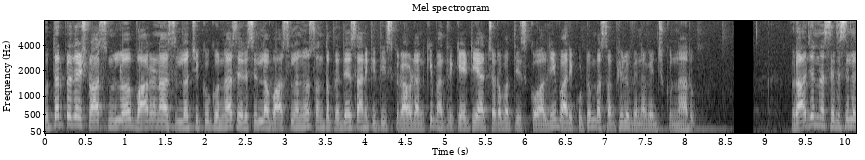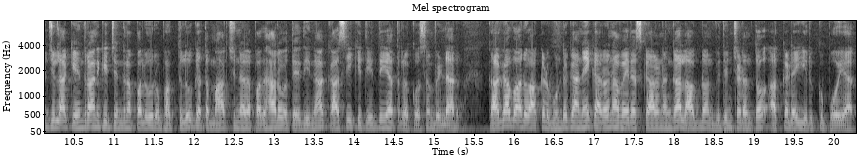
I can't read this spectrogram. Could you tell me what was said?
ఉత్తరప్రదేశ్ రాష్ట్రంలో వారణాసిలో చిక్కుకున్న సిరిసిల్ల వాసులను సొంత ప్రదేశానికి తీసుకురావడానికి మంత్రి కేటీఆర్ చొరవ తీసుకోవాలని వారి కుటుంబ సభ్యులు విన్నవించుకున్నారు. రాజన్న సిరిసిల్ల జిల్లా కేంద్రానికి చెందిన పలువురు భక్తులు గత మార్చి నెల పదహారవ తేదీన కాశీకి తీర్థయాత్రల కోసం వెళ్ళారు. కాగా వారు అక్కడ ఉండగానే కరోనా వైరస్ కారణంగా లాక్డౌన్ విధించడంతో అక్కడే ఇరుక్కుపోయారు.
